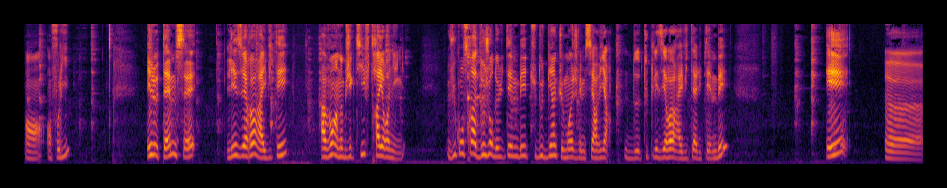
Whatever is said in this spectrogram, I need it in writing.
en, en folie. Et le thème c'est les erreurs à éviter avant un objectif try running. Vu qu'on sera à deux jours de l'UTMB, tu doutes bien que moi je vais me servir de toutes les erreurs à éviter à l'UTMB. Et euh,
